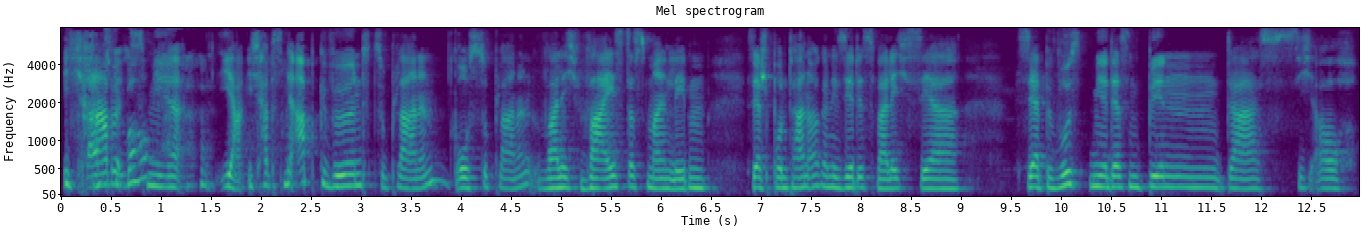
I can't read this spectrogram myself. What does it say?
Ich habe es mir, ja, ich habe es mir abgewöhnt zu planen, groß zu planen, weil ich weiß, dass mein Leben sehr spontan organisiert ist, weil ich sehr, sehr bewusst mir dessen bin, dass sich auch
